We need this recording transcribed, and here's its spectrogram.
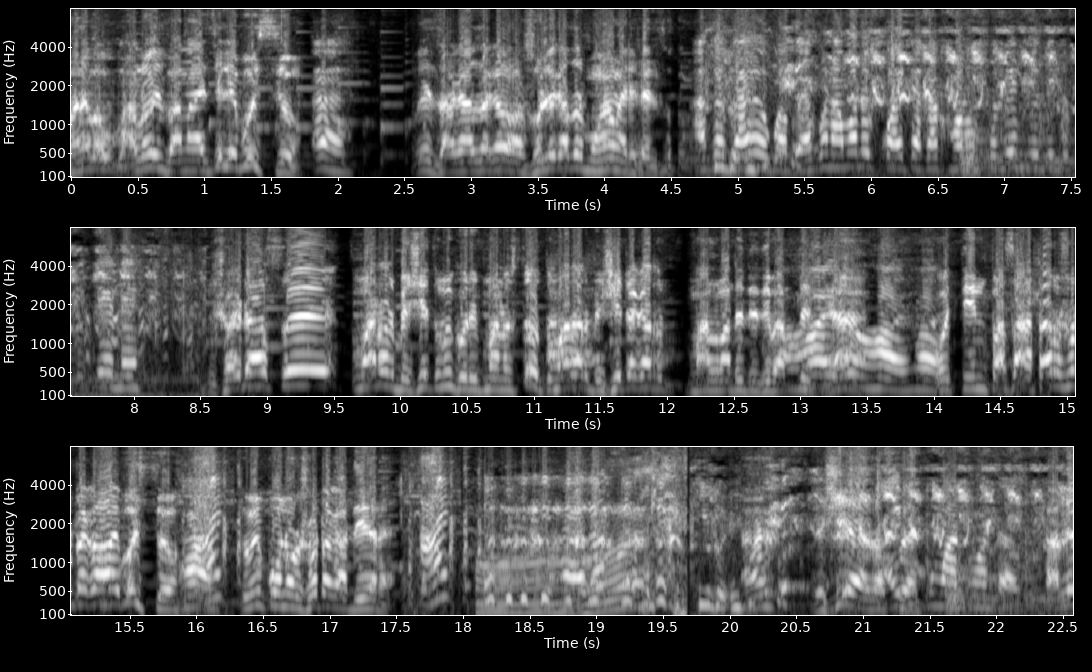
মানে বাবু ভালোই বানাইছিলে বুঝছ? হ্যাঁ। ওই জায়গা জায়গা আসলে কাদের মোহা মারি ফেলছো আচ্ছা যাই হোক বাবু এখন আমার কয় টাকা খরচ হবে যদি একটু এনে বিষয়টা আছে তোমার আর বেশি তুমি গরিব মানুষ তো তোমার আর বেশি টাকার মাল মাটি দিতে পারতেছি হয়। ওই তিন পাঁচ আঠারোশো টাকা হয় বুঝছ। তুমি পনেরোশো টাকা দিয়ে নে। হ্যাঁ? বেশি হয়ে যাচ্ছে। তাহলে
